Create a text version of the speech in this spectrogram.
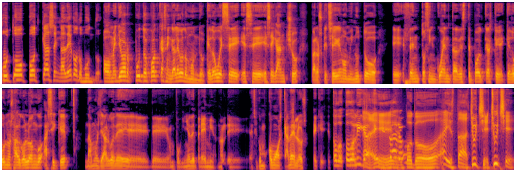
puto podcast en galego do mundo. O mellor puto podcast en galego do mundo. Quedou ese, ese, ese gancho para os que cheguen ao minuto eh, 150 deste podcast que quedounos algo longo, así que damos ya algo de, de un poquinho de premio, non? De, así como, como que todo todo liga, Aí, claro. un pouco... Aí está, chuche, chuche.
